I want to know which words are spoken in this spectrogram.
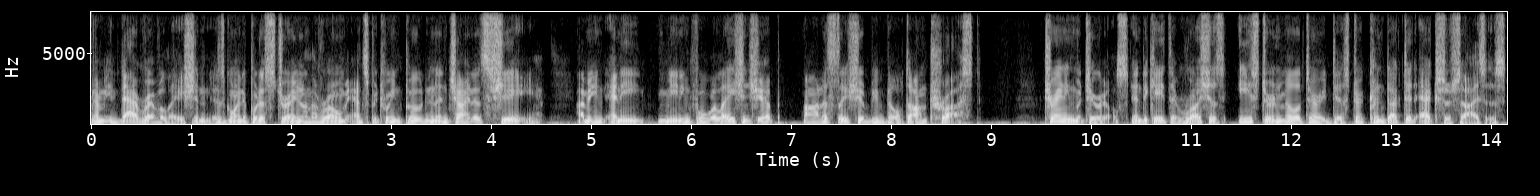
I mean, that revelation is going to put a strain on the romance between Putin and China's Xi. I mean, any meaningful relationship, honestly, should be built on trust. Training materials indicate that Russia's Eastern Military District conducted exercises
